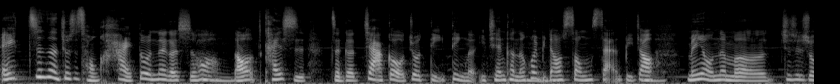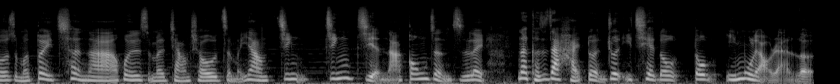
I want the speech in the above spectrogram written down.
哎，真的就是从海顿那个时候，然后开始整个架构就底定了。以前可能会比较松散，比较没有那么就是说什么对称啊，或者什么讲求怎么样精精简啊、工整之类。那可是，在海顿就一切都都一目了然了。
